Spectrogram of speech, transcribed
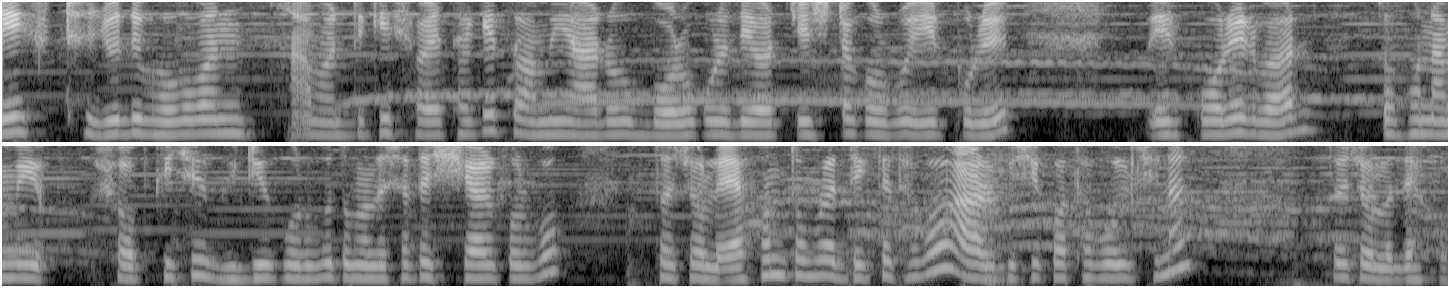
নেক্সট যদি ভগবান আমার দিকে সয় থাকে, তো আমি আরও বড় করে দেওয়ার চেষ্টা করব। এরপরে, এর পরের বার তখন আমি সব কিছু ভিডিও করব, তোমাদের সাথে শেয়ার করব। তো চলো, এখন তোমরা দেখতে থাকো, আর বেশি কথা বলছি না। তো চলো, দেখো।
